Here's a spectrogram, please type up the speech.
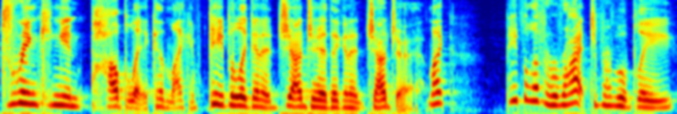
drinking in public and like if people are going to judge her, they're going to judge her. Like people have a right to probably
